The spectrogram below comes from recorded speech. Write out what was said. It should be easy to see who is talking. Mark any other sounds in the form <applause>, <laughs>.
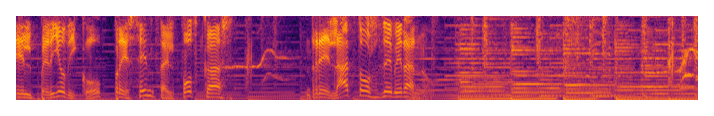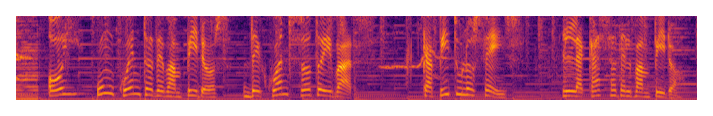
Speaker 1: El periódico presenta el podcast Relatos de Verano.
Speaker 2: Hoy, un cuento de vampiros de Juan Soto y Bars. Capítulo 6. La casa del vampiro.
